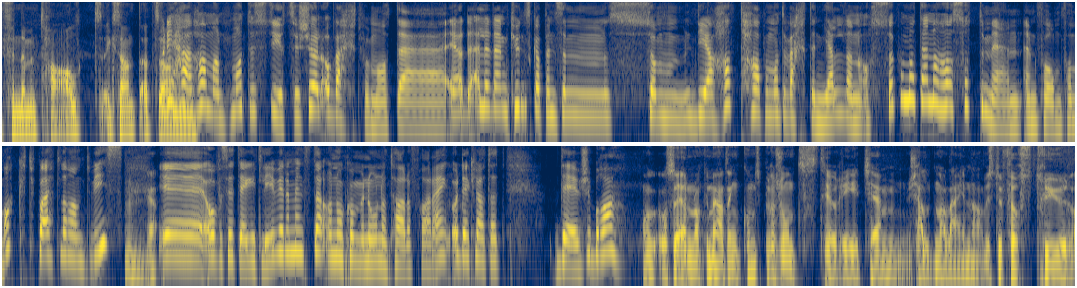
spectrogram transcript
fundamentalt. Ikke sant? At Fordi sånn, her har man på en måte styrt seg sjøl og vært på en måte ja, Eller den kunnskapen som, som de har hatt, har på en måte vært den gjeldende også. på en måte En har sittet med en, en form for makt på et eller annet vis Ja. eh, over sitt eget liv, i det minste. Og nå kommer noen og tar det fra deg. Og det er klart at det er jo ikke bra. Og, og så er det noe med at en konspirasjonsteori kommer sjelden alene. Hvis du først tror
